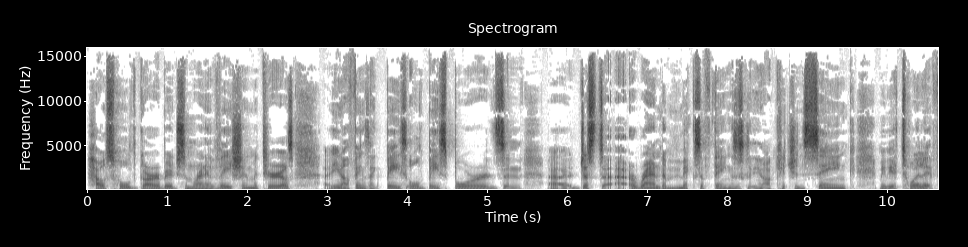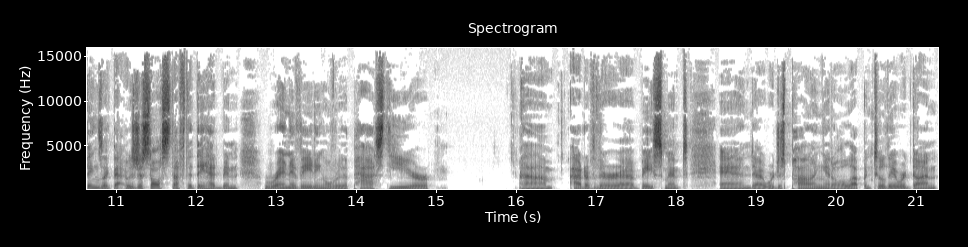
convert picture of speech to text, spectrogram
household garbage, some renovation materials, uh, you know, things like base old baseboards, and uh, just a, a, random mix of things, you know, a kitchen sink, maybe a toilet, things like that. It was just all stuff that they had been renovating over the past year um, out of their uh, basement and uh, we're just piling it all up until they were done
